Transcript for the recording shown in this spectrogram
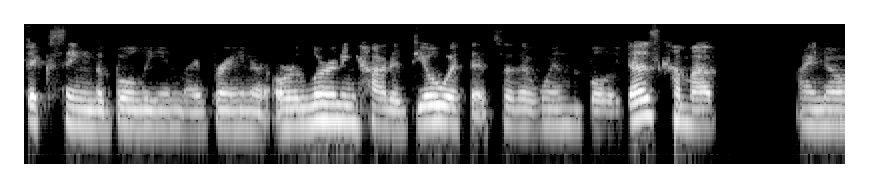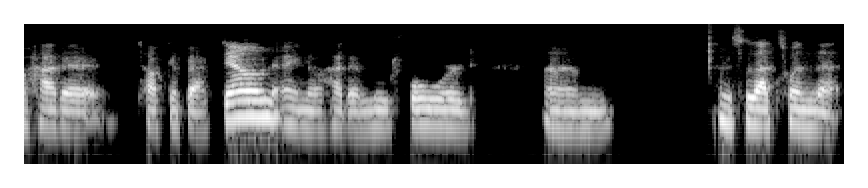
fixing the bully in my brain or, or learning how to deal with it so that when the bully does come up i know how to talk it back down. I know how to move forward. Um, and so that's when that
